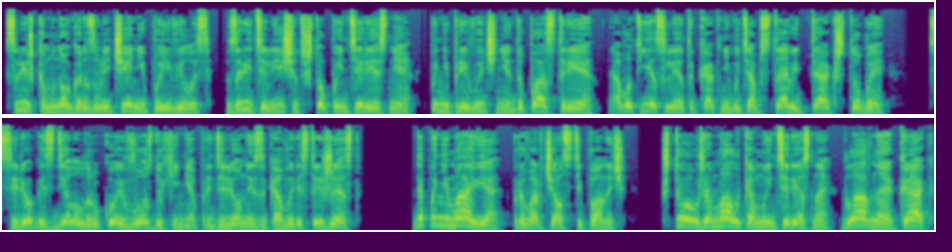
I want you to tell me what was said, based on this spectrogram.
Слишком много развлечений появилось. Зритель ищет, что поинтереснее, понепривычнее да поострее. А вот если это как-нибудь обставить так, чтобы Серега сделал рукой в воздухе неопределенный заковыристый жест. «Да понимаю я», – проворчал Степаныч. «Что уже мало кому интересно. Главное, как.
